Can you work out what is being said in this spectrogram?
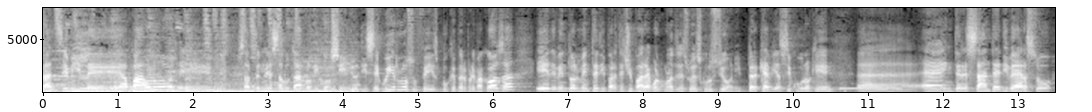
Grazie mille a Paolo e nel salutarlo vi consiglio di seguirlo su Facebook per prima cosa ed eventualmente di partecipare a qualcuna delle sue escursioni perché vi assicuro che eh, è interessante, è diverso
